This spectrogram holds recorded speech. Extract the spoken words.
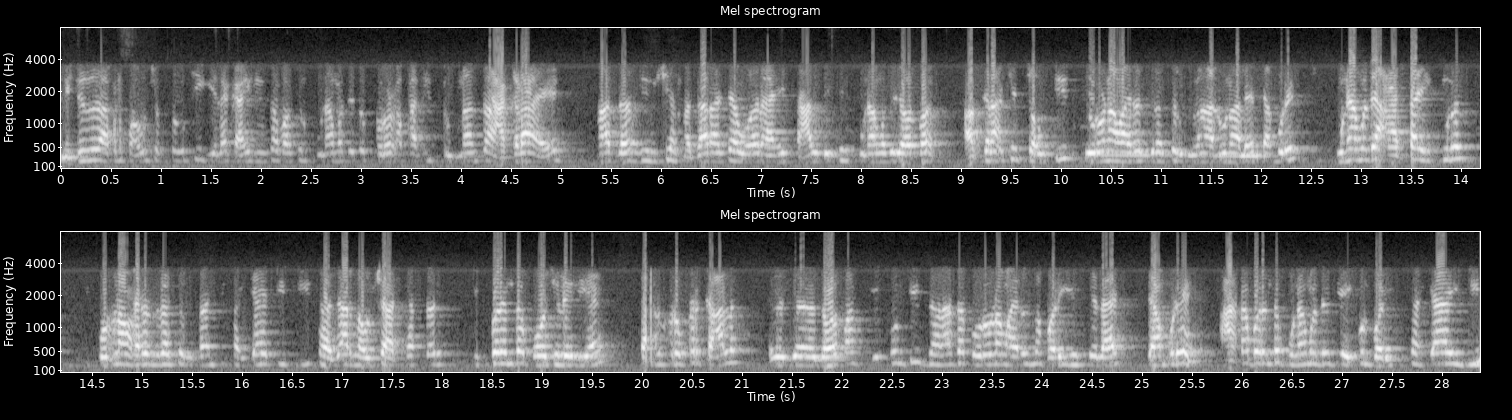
म्हणजे निश्चितच आपण पाहू शकतो की गेल्या काही दिवसापासून पुण्यामध्ये जो कोरोना बाधित रुग्णांचा आकडा आहे हा दर दिवशी हजाराच्या वर आहे. काल देखील पुण्यामध्ये जवळपास अकराशे चौतीस कोरोना व्हायरसग्रस्त रुग्ण आढळून आले त्यामुळे पुण्यामध्ये आता एकूणच कोरोना व्हायरसग्रस्त रुग्णांची संख्या आहे ती तीस हजार नऊशे अठ्याहत्तर इथपर्यंत पोहोचलेली आहे. त्याचबरोबर काल जवळपास एकोणतीस जणांचा कोरोना व्हायरसनं बळी घेतलेला आहे. त्यामुळे आतापर्यंत पुण्यामध्ये जी एकूण बळीची संख्या आहे ही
